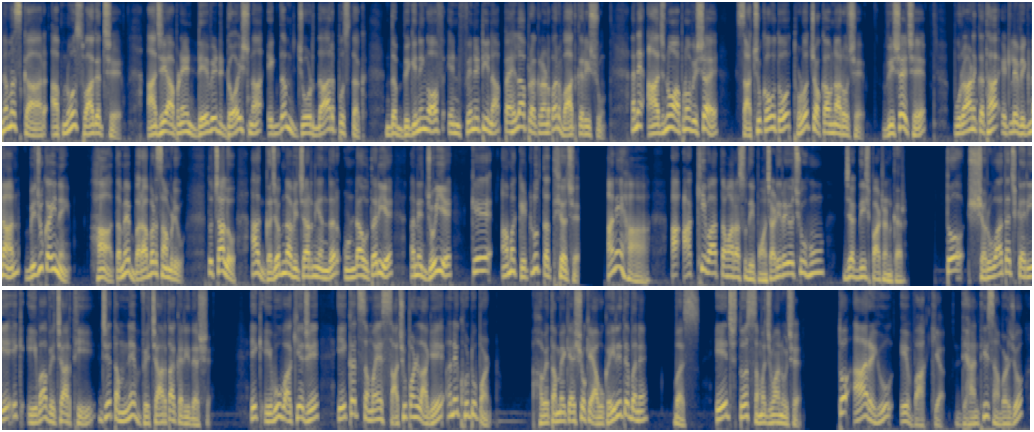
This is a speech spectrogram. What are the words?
નમસ્કાર, આપનું સ્વાગત છે. આજે આપણે ડેવિડ ડોઇશના એકદમ જોરદાર પુસ્તક ધ બિગિનિંગ ઓફ ઇન્ફિનિટીના પહેલા પ્રકરણ પર વાત કરીશું. અને આજનો આપણો વિષય, સાચું કહું તો થોડો ચોંકાવનારો છે. વિષય છે પુરાણકથા એટલે વિજ્ઞાન, બીજું કંઈ નહીં. હા, તમે બરાબર સાંભળ્યું. તો ચાલો, આ ગજબના વિચારની અંદર ઊંડા ઉતરીએ અને જોઈએ કે આમાં કેટલું તથ્ય છે. અને હા, આ આખી વાત તમારા સુધી પહોંચાડી રહ્યો છું હું, જગદીશ પાટણકર. તો શરૂઆત જ કરીએ એક એવા વિચારથી જે તમને વિચારતા કરી દેશે. એક એવું વાક્ય જે એક જ સમયે સાચું પણ લાગે અને ખોટું પણ. હવે તમે કહેશો કે આવું કઈ રીતે બને? બસ, એ જ તો સમજવાનું છે. તો આ રહ્યું એ વાક્ય. ધ્યાનથી સાંભળજો.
